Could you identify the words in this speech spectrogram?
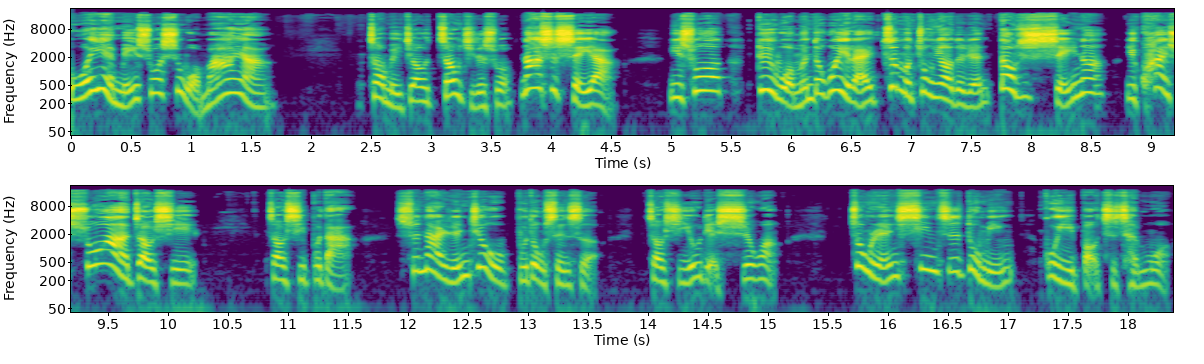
我也没说是我妈呀，赵美娇着急地说：“那是谁呀？你说对我们的未来这么重要的人，到底是谁呢？你快说啊！”赵熙，赵熙不答，孙娜仍旧不动声色。赵熙有点失望，众人心知肚明，故意保持沉默。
